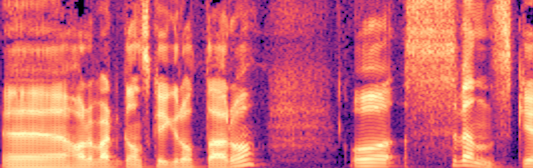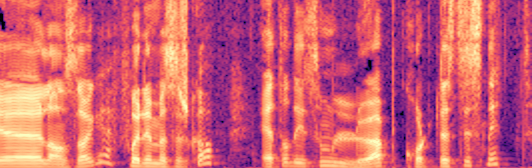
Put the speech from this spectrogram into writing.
eh, har det vært ganske grått der òg. Og svenske landslaget, forrige mesterskap, et av de som løp kortest i snitt.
